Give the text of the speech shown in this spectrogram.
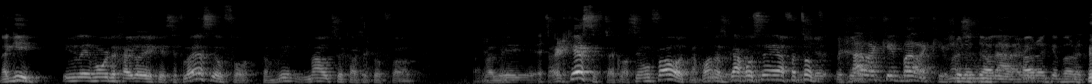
נגיד, אם למרדכי לא יהיה כסף, לא יעשה הופעות, אתה מבין? מה הוא צריך לעשות הופעות? אבל אה, צריך כסף, צריך לעשות הופעות, נכון? אז כך עושה הפצות. חרקה ברקה, בערבית. חרקה ברקה.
